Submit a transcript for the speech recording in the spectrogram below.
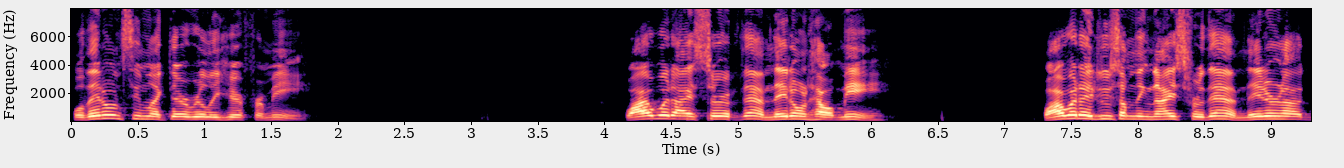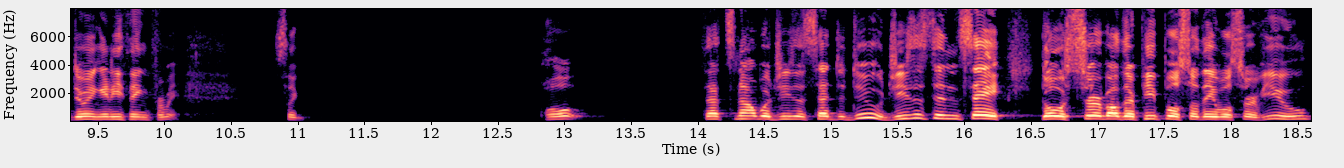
Well, they don't seem like they're really here for me. Why would I serve them? They don't help me. Why would I do something nice for them? They're not doing anything for me. It's like, well, that's not what Jesus said to do. Jesus didn't say, go serve other people so they will serve you.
